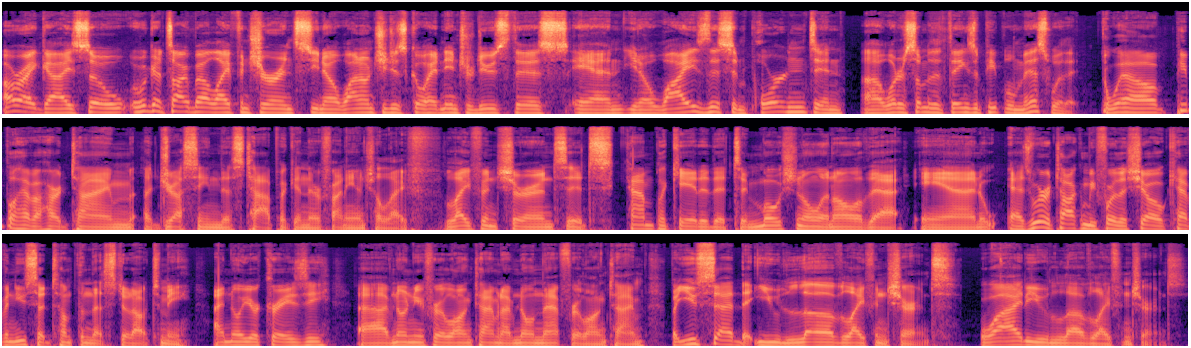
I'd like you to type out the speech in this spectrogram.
All right, guys, so we're going to talk about life insurance. You know, why don't you just go ahead and introduce this and, you know, why is this important and uh, what are some of the things that people miss with it? Well, people have a hard time addressing this topic in their financial life. Life insurance, it's complicated, it's emotional and all of that. And as we were talking before the show, Kevin, you said something that stood out to me. I know you're crazy. Uh, I've known you for a long time, and I've known that for a long time. But you said that you love life insurance. Why do you love life insurance?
